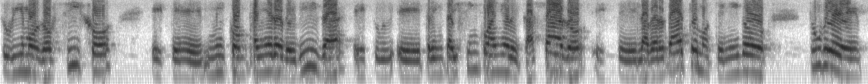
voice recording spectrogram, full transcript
tuvimos dos hijos, este, mi compañero de vida, estu eh, 35 años de casado, este, la verdad que hemos tenido, tuve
